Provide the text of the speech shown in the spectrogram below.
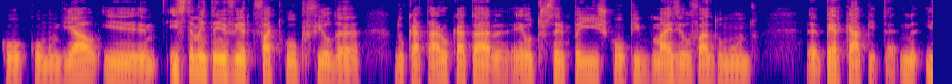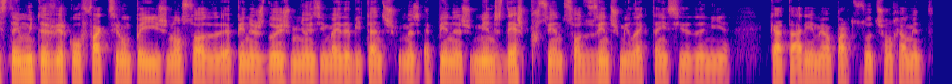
com, com o Mundial e isso também tem a ver de facto com o perfil da, do Qatar. O Qatar é o terceiro país com o PIB mais elevado do mundo eh, per capita. Isso tem muito a ver com o facto de ser um país não só de apenas 2 milhões e meio de habitantes, mas apenas menos 10%, só 200 mil é que têm cidadania e a maior parte dos outros são realmente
